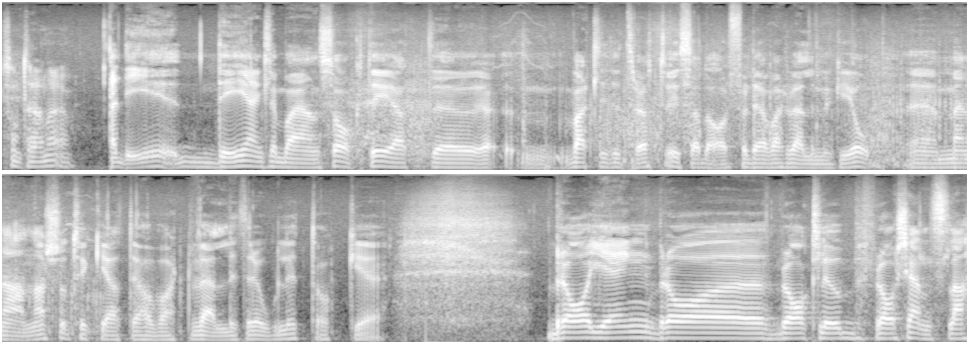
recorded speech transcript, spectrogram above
som tränare? Det är, det är egentligen bara en sak. Det är att jag eh, varit lite trött vissa dagar för det har varit väldigt mycket jobb. Eh, men annars så tycker jag att det har varit väldigt roligt. Och, eh, bra gäng, bra, bra klubb, bra känsla.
